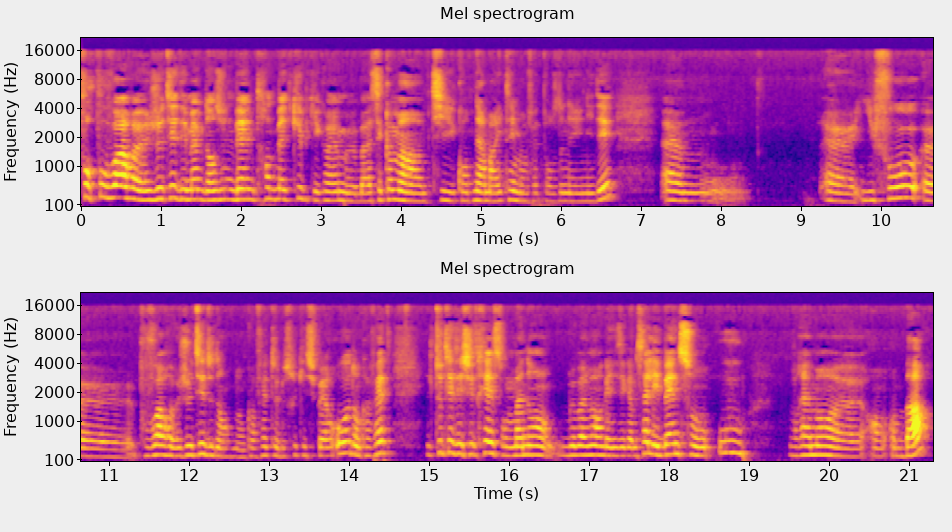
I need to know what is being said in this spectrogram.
pour pouvoir euh, jeter des meubles dans une benne 30 mètres cubes, qui est quand même, euh, bah, c'est comme un petit conteneur maritime en fait, pour se donner une idée, euh, il faut pouvoir jeter dedans. Donc en fait, le truc est super haut. Donc en fait, toutes les déchetteries, elles sont maintenant globalement organisées comme ça. Les bennes sont ou vraiment en, en, bas,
